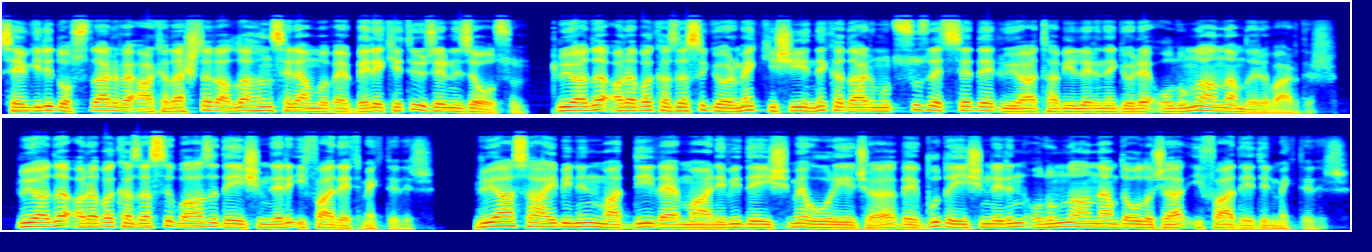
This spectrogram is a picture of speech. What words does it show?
Sevgili dostlar ve arkadaşlar Allah'ın selamı ve bereketi üzerinize olsun. Rüyada araba kazası görmek kişiyi ne kadar mutsuz etse de rüya tabirlerine göre olumlu anlamları vardır. Rüyada araba kazası bazı değişimleri ifade etmektedir. Rüya sahibinin maddi ve manevi değişime uğrayacağı ve bu değişimlerin olumlu anlamda olacağı ifade edilmektedir.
